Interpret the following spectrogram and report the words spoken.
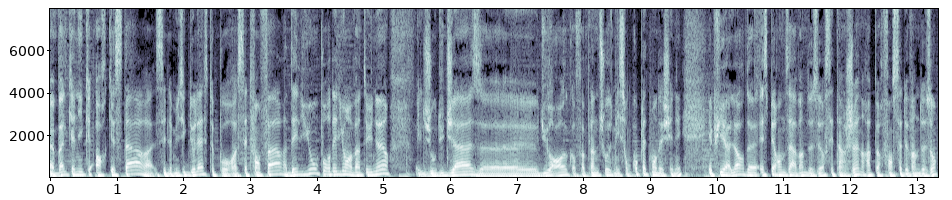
euh, Balkanic Orchestra, c'est de la musique de l'Est pour euh, cette fanfare. Des Lions pour des Lions à 21h. Ils jouent du jazz, euh, du rock, enfin plein de choses, mais ils sont complètement déchaînés. Et puis à Lord Esperanza à 22h, c'est un jeune rappeur français de 22 ans.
